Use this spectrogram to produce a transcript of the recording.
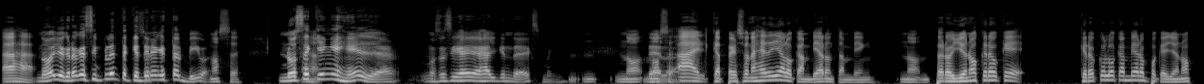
Ajá. No, yo creo que simplemente es que So- tenía que estar viva. No, No sé. sé Ajá. quién es ella. No sé si ella es alguien de X-Men. N- No, De no sé. Ah, el personaje de ella lo cambiaron también. No, pero yo no creo que. Creo que lo cambiaron porque yo no.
